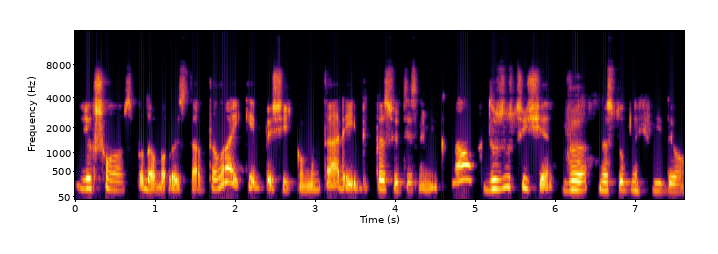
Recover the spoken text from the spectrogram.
Якщо вам сподобалось, ставте лайки, пишіть коментарі, підписуйтесь на мій канал. До зустрічі в наступних відео.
